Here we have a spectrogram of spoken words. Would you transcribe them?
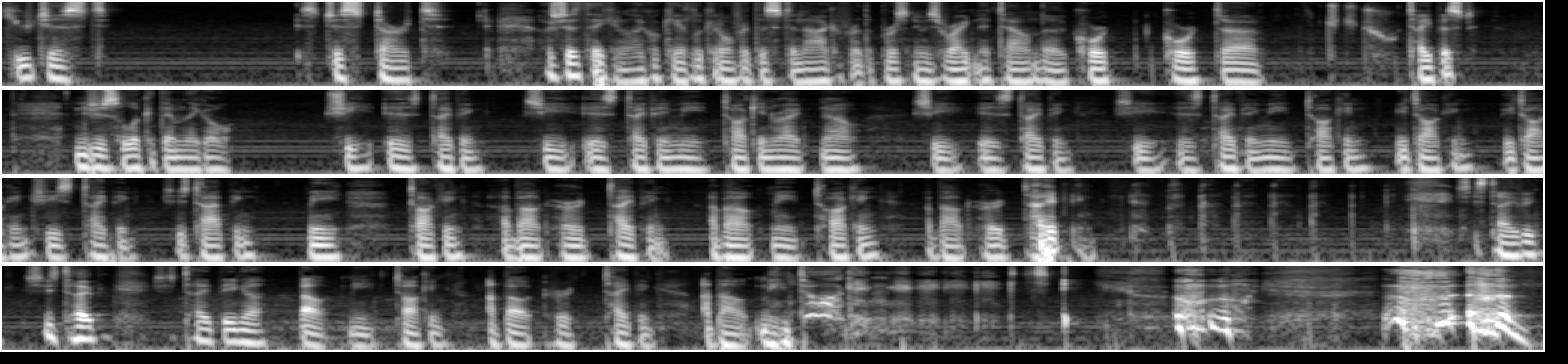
You just, just start. I was just thinking, like, okay, looking over at the stenographer, the person who's writing it down, the court court uh, typist, and you just look at them and they go, "She is typing. She is typing me talking right now. She is typing. She is typing me talking, me talking, me talking. She's typing. She's typing me talking about her typing, about me talking about her typing. she's typing. She's typing. She's typing about me talking about her typing about me talking.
